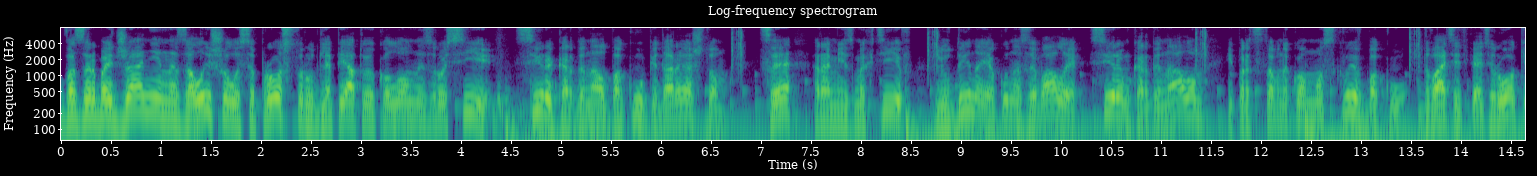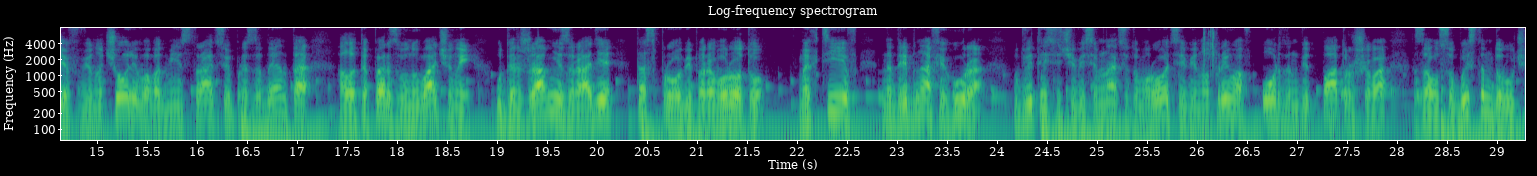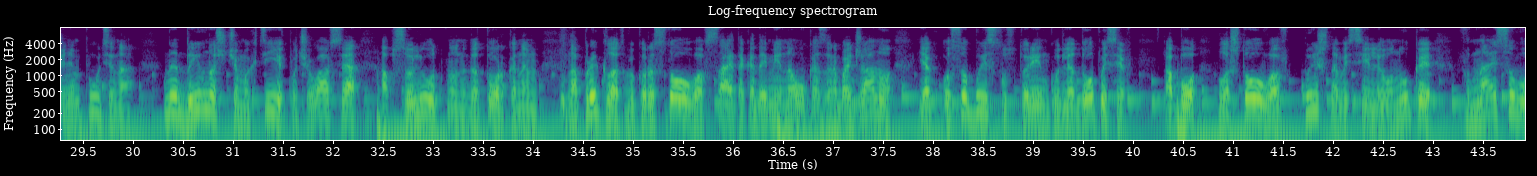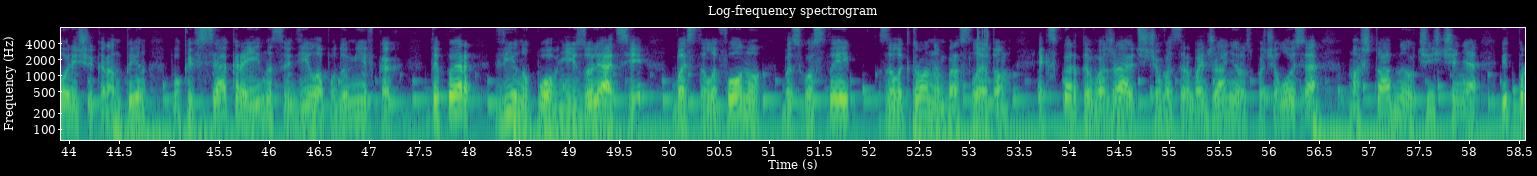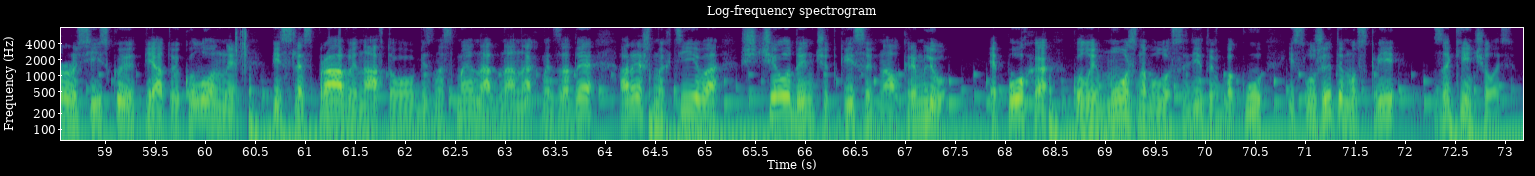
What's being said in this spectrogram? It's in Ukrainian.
В Азербайджані не залишилося простору для п'ятої колони з Росії. Сірий кардинал Баку під арештом. Це Раміз Мехтіїв, людина, яку називали сірим кардиналом і представником Москви в Баку. 25 років він очолював адміністрацію президента, але тепер звинувачений у державній зраді та спробі перевороту. Мехтіїв не дрібна фігура. У 2018 році він отримав орден від Патрушева за особистим дорученням Путіна. Не дивно, що Мехтіїв почувався абсолютно недоторканим. Наприклад, використовував сайт Академії наук Азербайджану як особисту сторінку для дописів або влаштовував пишне весілля онуки в найсуворіший карантин, поки вся країна сиділа по домівках. Тепер він у повній ізоляції, без телефону, без гостей, з електронним браслетом. Експерти вважають, що в Азербайджані розпочалося масштабне очищення від проросійської п'ятої колони. Після справи нафтового бізнесмена Аднана Ахмедзаде арешт Мехтієва ще один чіткий сигнал Кремлю. Епоха, коли можна було сидіти в Баку і служити Москві, закінчилась.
